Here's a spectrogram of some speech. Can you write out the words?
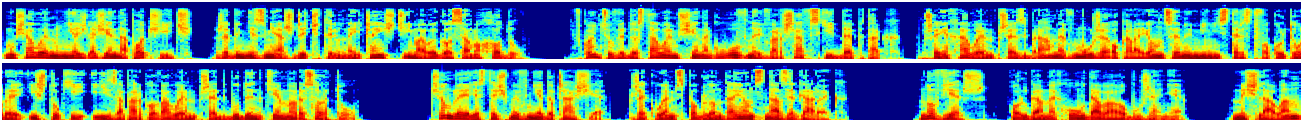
Musiałem nieźle się napocić, żeby nie zmiażdżyć tylnej części małego samochodu. W końcu wydostałem się na główny warszawski deptak, przejechałem przez bramę w murze okalającym Ministerstwo Kultury i Sztuki i zaparkowałem przed budynkiem resortu. Ciągle jesteśmy w niedoczasie, rzekłem spoglądając na zegarek. No wiesz, Olga Mechu udała oburzenie. Myślałam,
